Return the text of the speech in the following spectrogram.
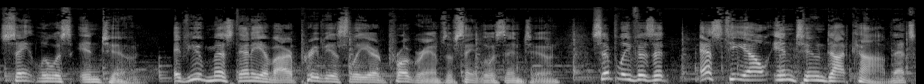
St. Louis in Tune. If you've missed any of our previously aired programs of St. Louis in Tune, simply visit stlintune.com. That's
